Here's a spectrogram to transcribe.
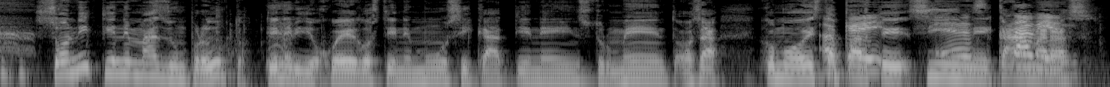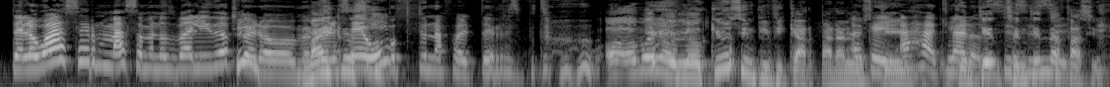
Sony tiene más de un producto. Tiene videojuegos, tiene música, tiene instrumentos. O sea, como esta parte, cine, está cámaras. bien. Te lo voy a hacer más o menos válido, Sí, pero me parece Microsoft. un poquito una falta de respeto. Oh, bueno, lo quiero simplificar para los Ok, que, ajá, que claro, sí, se entienda sí. fácil.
